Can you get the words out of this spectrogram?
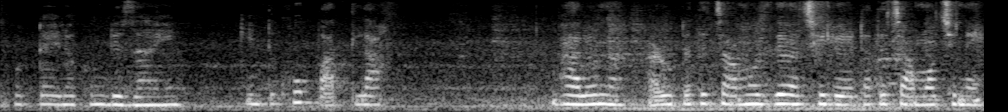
উপরটা এরকম ডিজাইন, কিন্তু খুব পাতলা। ভালো না, আর ওটাতে চামচ দেওয়া ছিল, এটাতে চামচ নেই।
